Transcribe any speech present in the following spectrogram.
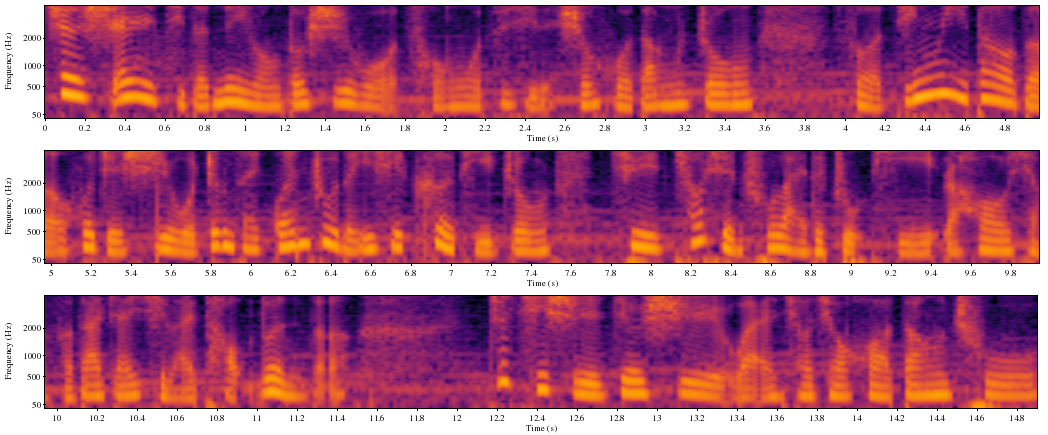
这十二集的内容都是我从我自己的生活当中所经历到的，或者是我正在关注的一些课题中去挑选出来的主题，然后想和大家一起来讨论的。这其实就是晚安悄悄话当初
